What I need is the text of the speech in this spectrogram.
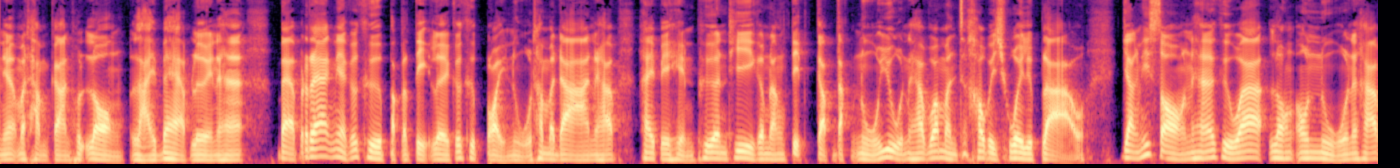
เนี่ยมาทำการทดลองหลายแบบเลยนะฮะ แบบแรกเนี่ยก็คือปกติเลยก็คือปล่อยหนูธรรมดานะครับ ให้ไปเห็นเพื่อนที่กำลังติดกับดักหนูอยู่นะครับ ว่ามันจะเข้าไปช่วยหรือเปล่า อย่างที่2นะฮะคือว่าลองเอาหนูนะครับ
